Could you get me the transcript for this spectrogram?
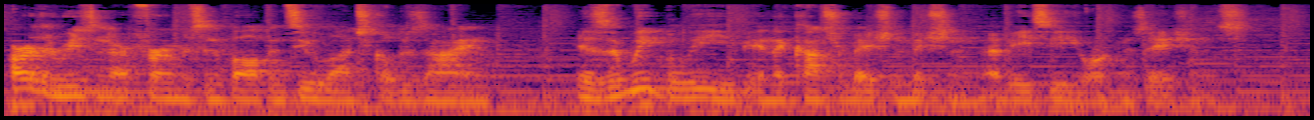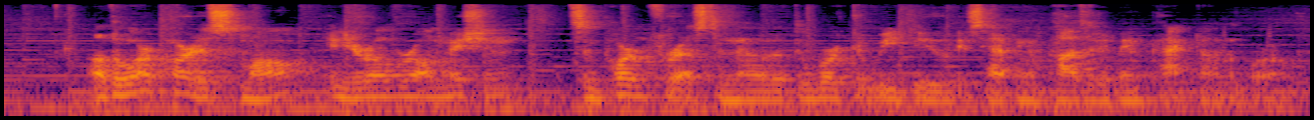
Part of the reason our firm is involved in zoological design is that we believe in the conservation mission of AZA organizations. Although our part is small in your overall mission, it's important for us to know that the work that we do is having a positive impact on the world.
